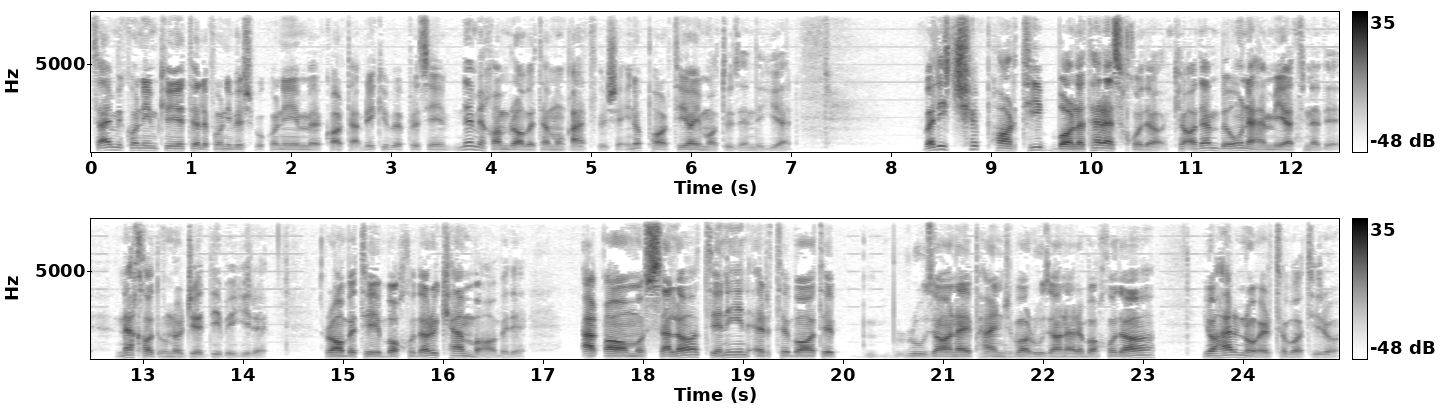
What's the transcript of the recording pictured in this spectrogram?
سعی می‌کنیم که یه تلفنی بهش بکنیم کار تبریکی بپرسیم نمی‌خوام رابطمون قطع بشه. اینا پارتی های ما تو زندگی هن. ولی چه پارتی بالاتر از خدا که آدم به اون اهمیت نده نخواد اون رو جدی بگیره. رابطه با خدا رو کم بها بده. اقام و سلات یعنی این ارتباط روزانه پنج بار روزانه رو با خدا یا هر نوع ارتباطی رو.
